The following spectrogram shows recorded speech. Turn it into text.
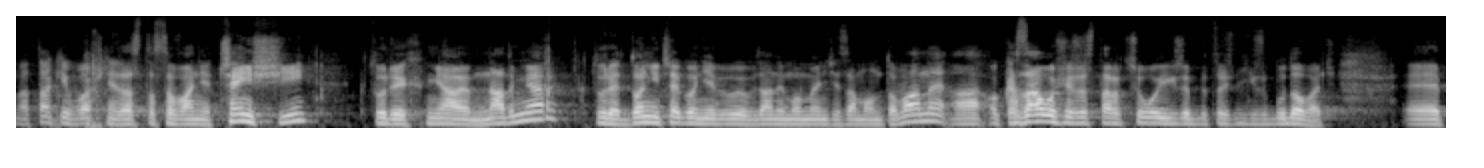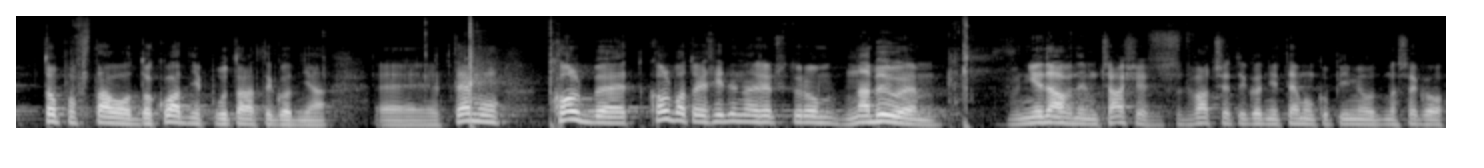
na takie właśnie zastosowanie części, których miałem nadmiar, które do niczego nie były w danym momencie zamontowane, a okazało się, że starczyło ich, żeby coś z nich zbudować. E, To powstało dokładnie półtora tygodnia e, temu. Kolbę, kolba to jest jedyna rzecz, którą nabyłem w niedawnym czasie, z 2-3 tygodnie temu kupiłem od naszego,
